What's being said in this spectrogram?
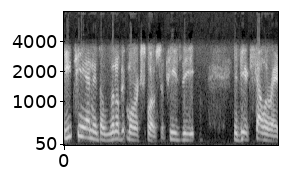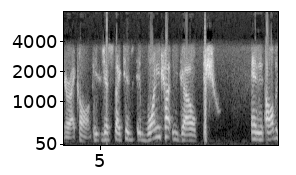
Etienne is a little bit more explosive. He's the the accelerator, I call him. He's just like his one cut and go, and all of a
